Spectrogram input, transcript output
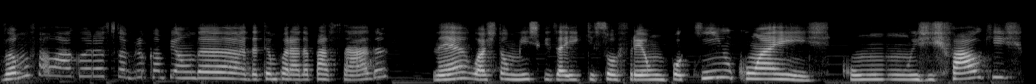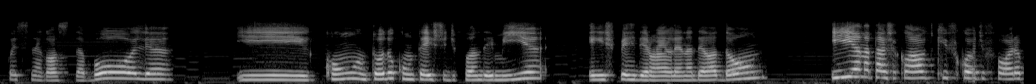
Vamos falar agora sobre o campeão da, da temporada passada, né? O Aston Mystics aí que sofreu um pouquinho com as com os desfalques, com esse negócio da bolha e com todo o contexto de pandemia, eles perderam a Helena Deladon e a Natasha Cloud que ficou de fora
